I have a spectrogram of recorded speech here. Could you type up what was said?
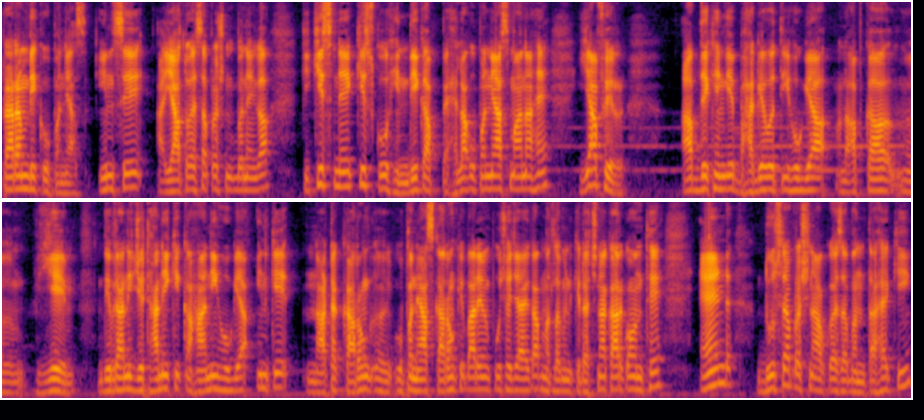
प्रारंभिक उपन्यास, इनसे या तो ऐसा प्रश्न बनेगा कि किसने किसको हिंदी का पहला उपन्यास माना है, या फिर आप देखेंगे भाग्यवती हो गया, आपका ये देवरानी जेठानी की कहानी हो गया। इनके नाटककारों, उपन्यासकारों के बारे में पूछा जाएगा मतलब इनके रचनाकार कौन थे? एंड दूसरा प्रश्न आपको ऐसा बनता है कि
